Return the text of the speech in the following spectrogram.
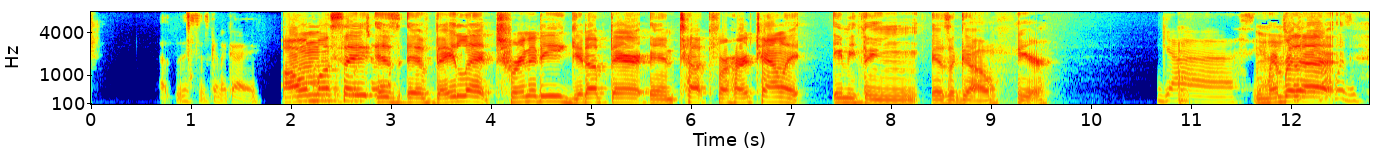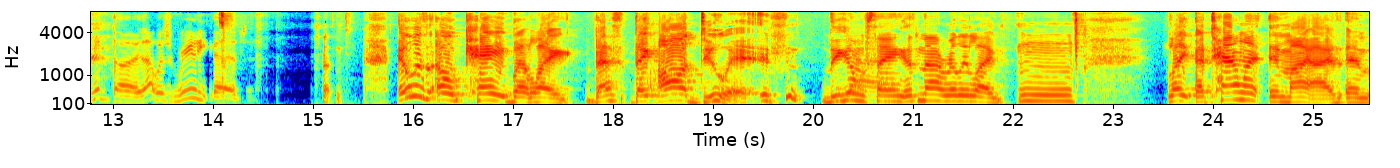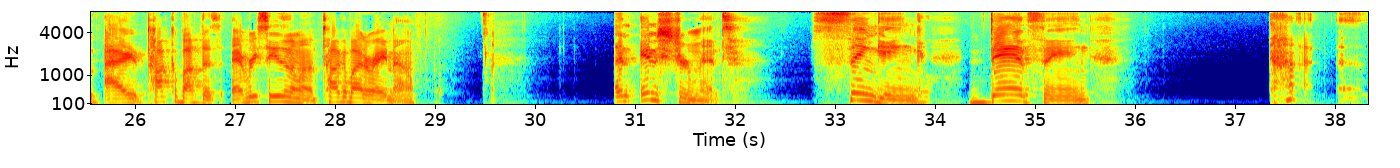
this is to go All I'm gonna say forward to it. is if they let Trinity get up there and tuck for her talent, anything is a go here. yes, Remember that- that was good though that was really good It was okay, but like that's they all do it. do you know what I'm saying? It's not really like mm, like a talent in my eyes, and I talk about this every season. I'm gonna talk about it right now. An instrument, singing, dancing,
